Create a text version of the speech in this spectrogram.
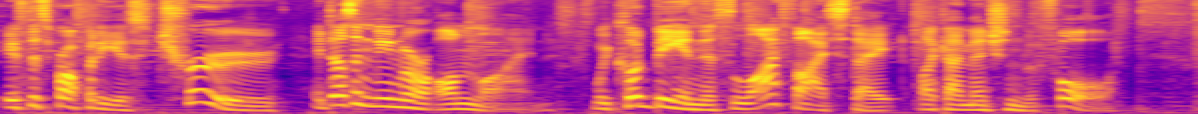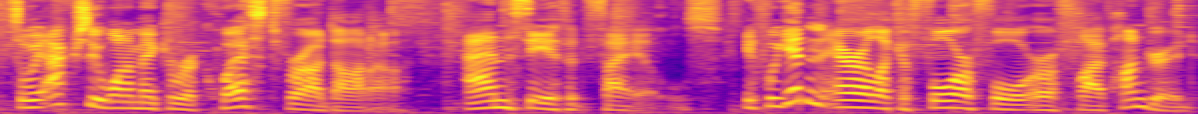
if this property is true, it doesn't mean we're online. We could be in this Lie-Fi state, like I mentioned before. So we actually want to make a request for our data and see if it fails. If we get an error like a 404 or a 500,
